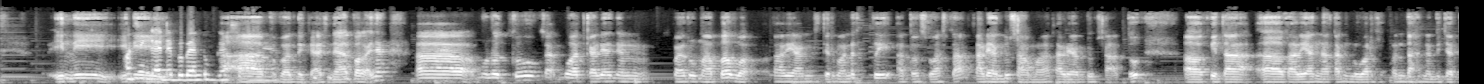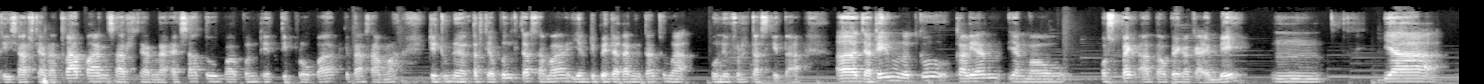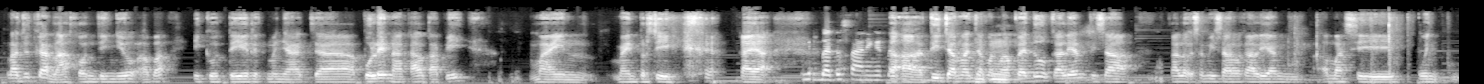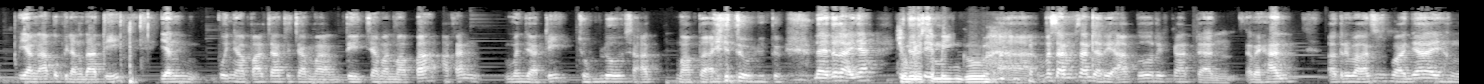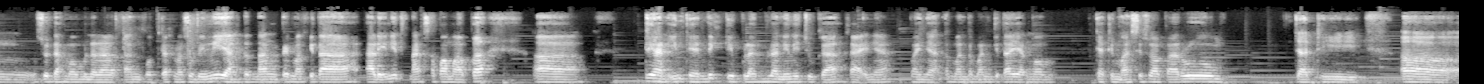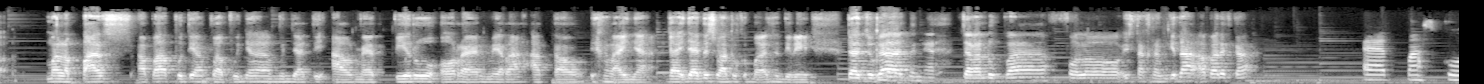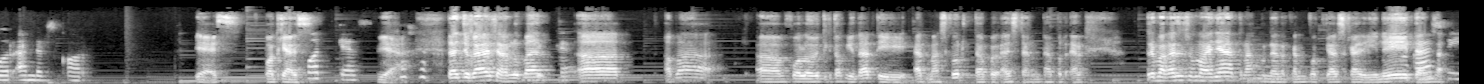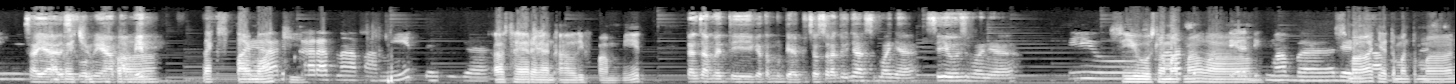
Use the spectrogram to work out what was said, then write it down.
Ini ini Masih nggak ada beban tugas. Uh, beban tugas. Nah, pokoknya uh, menurutku buat kalian yang baru maba kalian Jerman negeri atau swasta kalian tuh sama kalian tuh satu uh, kita uh, kalian akan keluar entah nanti jadi sarjana terapan sarjana S1 maupun di diploma kita sama di dunia kerja pun kita sama yang dibedakan kita cuma universitas kita uh, jadi menurutku kalian yang mau ospek atau PKKMB hmm, ya lanjutkanlah continue apa ikuti ritmenya aja boleh nakal tapi main main bersih kayak inget batasan inget batasan. Uh, di zaman zaman mm -hmm. itu kalian bisa kalau semisal kalian masih pun yang aku bilang tadi yang punya pacar di zaman di zaman maba akan menjadi jomblo saat maba itu itu. Nah itu kayaknya jomblo itu sih, seminggu. pesan-pesan dari aku Rika dan Rehan. Uh, terima kasih semuanya yang sudah mau mendengarkan podcast Masuk ini yang tentang tema kita kali ini tentang sapa maba. Uh, dengan identik di bulan-bulan ini juga kayaknya banyak teman-teman kita yang mau jadi mahasiswa baru jadi uh, melepas apa putih abu-abunya menjadi almet biru oranye merah atau yang lainnya kayaknya itu suatu kebanggaan sendiri dan juga benar, benar. jangan lupa follow Instagram kita apa Rika? at maskur underscore yes podcast podcast ya yeah. dan juga jangan lupa uh, apa uh, follow TikTok kita di @maskur double S dan double L. Terima kasih semuanya telah mendengarkan podcast kali ini Terima dan saya Aris Kurnia pamit. Next time saya lagi. Saya Ratna pamit dan juga uh, saya Rehan Alif pamit. Dan sampai di ketemu di episode selanjutnya semuanya. See you semuanya. See you. See you. Selamat, Selamat malam. Adik maba. Semangat ya teman-teman.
